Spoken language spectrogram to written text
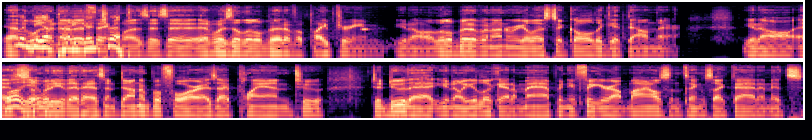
Yeah, would the- be a pretty another good thing trip. was is a, it was a little bit of a pipe dream, you know, a little bit of an unrealistic goal to get down there. You know, as Well, yeah. somebody that hasn't done it before, as I plan to to do that, you know, you look at a map and you figure out miles and things like that, and it's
